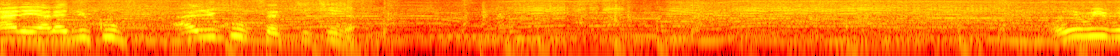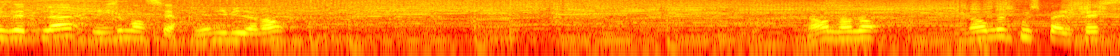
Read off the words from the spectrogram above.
Allez, elle a du couple, elle a du couple cette titine. Oui, oui, vous êtes là et je m'en sers, bien évidemment. Non, non, non. Non, me pousse pas les fesses.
